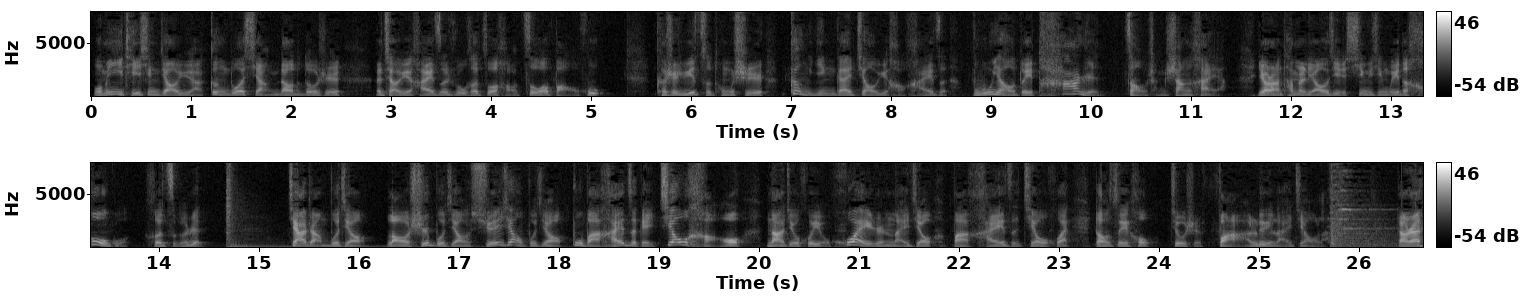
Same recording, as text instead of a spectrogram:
我们一提性教育啊，更多想到的都是教育孩子如何做好自我保护，可是与此同时，更应该教育好孩子，不要对他人造成伤害呀，要让他们了解性行为的后果和责任。家长不教，老师不教，学校不教，不把孩子给教好，那就会有坏人来教，把孩子教坏，到最后就是法律来教了。当然，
